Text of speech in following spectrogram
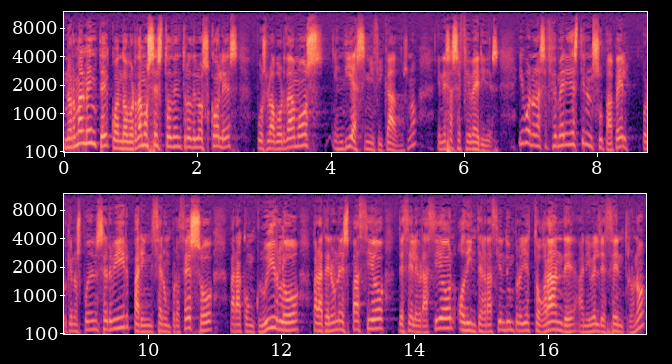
Normalmente, cuando abordamos esto dentro de los coles, pues lo abordamos en días significados, ¿no? en esas efemérides. Y bueno, las efemérides tienen su papel, porque nos pueden servir para iniciar un proceso, para concluirlo, para tener un espacio de celebración o de integración de un proyecto grande a nivel de centro. ¿no?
